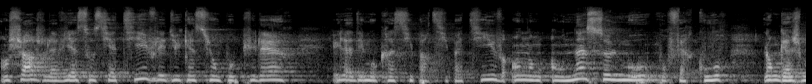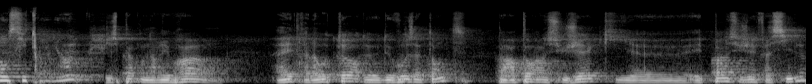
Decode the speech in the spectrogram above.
en charge de la vie associative, l'éducation populaire et la démocratie participative. En, en un seul mot, pour faire court, l'engagement citoyen. J'espère qu'on arrivera à être à la hauteur de, de vos attentes par rapport à un sujet qui n'est pas un sujet facile.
